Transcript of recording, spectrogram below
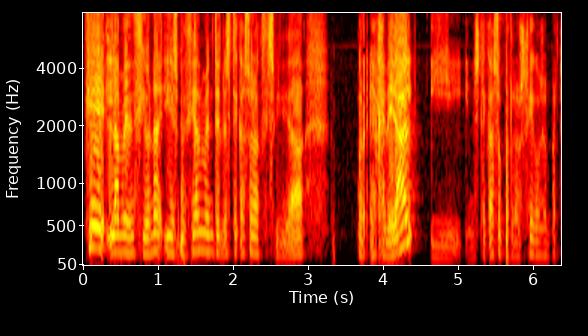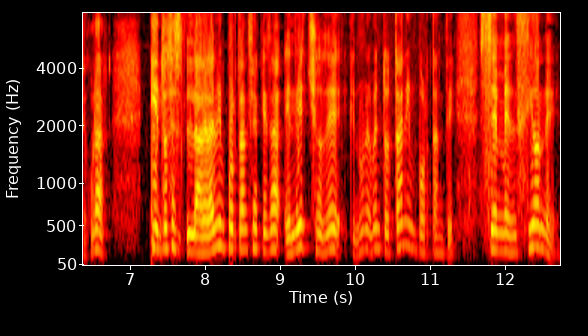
que la menciona y especialmente en este caso la accesibilidad bueno, en general y en este caso para los ciegos en particular. Y entonces la gran importancia que da el hecho de que en un evento tan importante se mencione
